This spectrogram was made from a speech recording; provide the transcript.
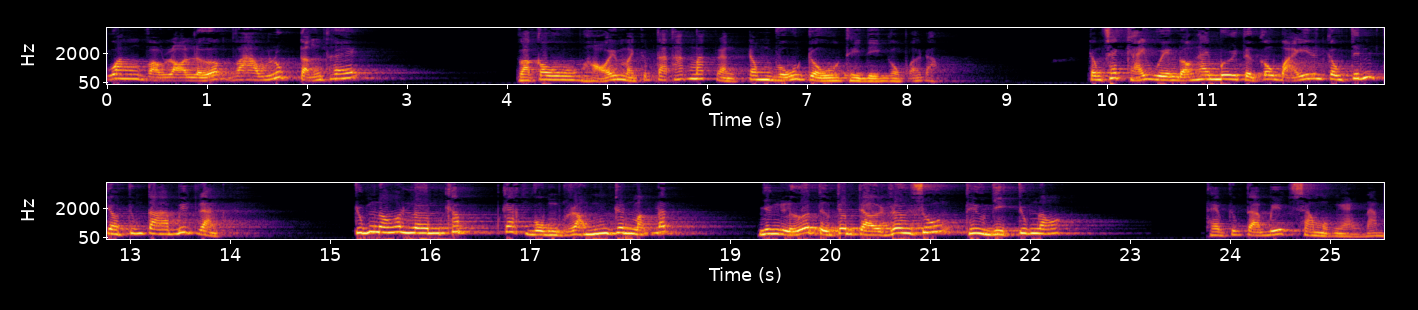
quăng vào lò lửa vào lúc tận thế. Và câu hỏi mà chúng ta thắc mắc rằng trong vũ trụ thì địa ngục ở đâu? Trong sách Khải Quyền đoạn 20 từ câu 7 đến câu 9 cho chúng ta biết rằng chúng nó lên khắp các vùng rộng trên mặt đất, nhưng lửa từ trên trời rơi xuống thiêu diệt chúng nó. Theo chúng ta biết, sau một ngàn năm,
